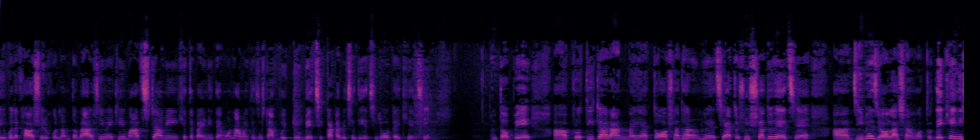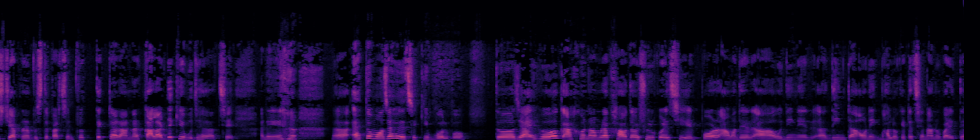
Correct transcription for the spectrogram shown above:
এই বলে খাওয়া শুরু করলাম। তবে আলটিমেটলি মাছটা আমি খেতে পাইনি তেমন। আমাকে জাস্ট আব্বু একটু বেছে, কাটা বেছে দিয়েছিল, ওটাই খেয়েছি। তবে প্রতিটা রান্নাই এত অসাধারণ হয়েছে, এত সুস্বাদু হয়েছে জিভে জল আসার মতো। দেখেই নিশ্চয়ই আপনারা বুঝতে পারছেন, প্রত্যেকটা রান্নার কালার দেখে বোঝা যাচ্ছে। মানে এত মজা হয়েছে, কি বলব? তো যাই হোক, এখন আমরা খাওয়া দাওয়া শুরু করেছি। এরপর আমাদের ওই দিনের দিনটা অনেক ভালো কেটেছে নানু বাড়িতে।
